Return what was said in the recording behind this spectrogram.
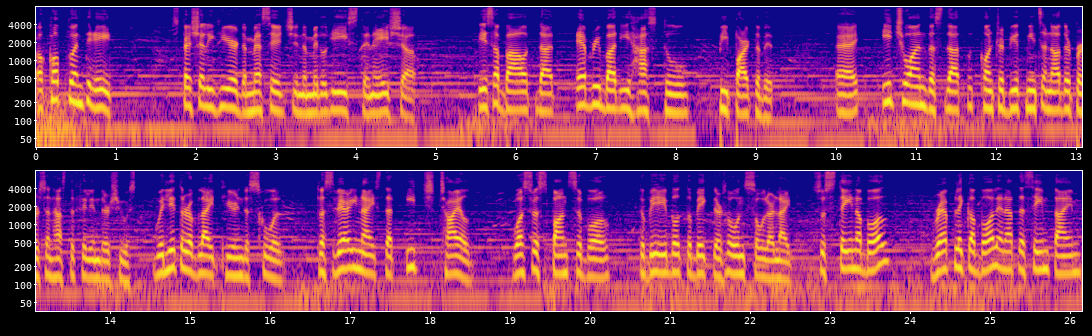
COP28, especially here, the message in the Middle East and Asia is about that everybody has to be part of it. Uh, each one does that contribute means another person has to fill in their shoes. With Liter of Light here in the school, it was very nice that each child was responsible to be able to make their own solar light. Sustainable, replicable, and at the same time,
